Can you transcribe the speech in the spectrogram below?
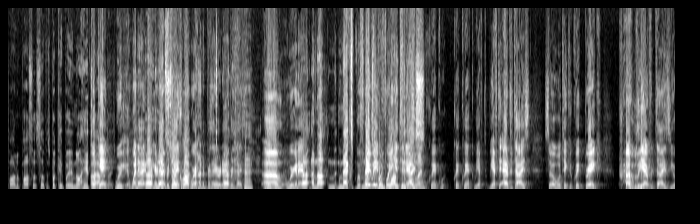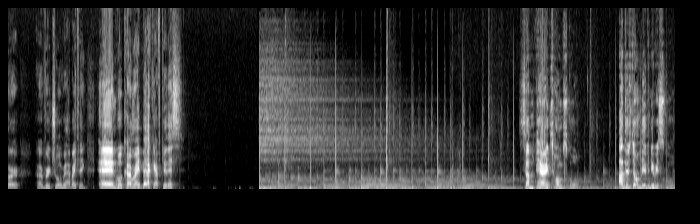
part and parcel of service. But okay, but we're not here to Okay, advertise. we're, why not? Uh, We're here to let's talk advertise. about- we're 100 percent here to Uh, advertise. no, um, no. we're gonna. Uh, and uh, next, before, next wait, point. before you get to the I next s- one, quick, quick, quick. We have to, we have to advertise. So we'll take a quick break. Probably advertise your uh, virtual rabbi thing, and we'll come right back after this. Some parents homeschool, others don't live near a school,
